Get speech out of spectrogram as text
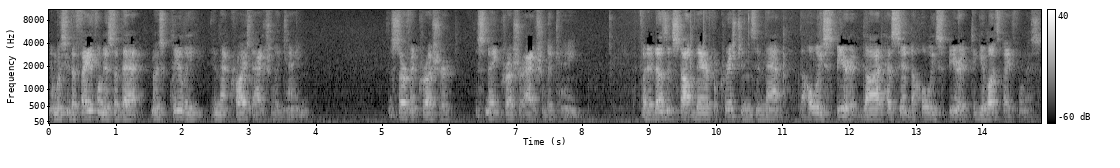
And we see the faithfulness of that most clearly in that Christ actually came. The serpent crusher snake crusher actually came. But it doesn't stop there for Christians in that the Holy Spirit, God has sent the Holy Spirit to give us faithfulness.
